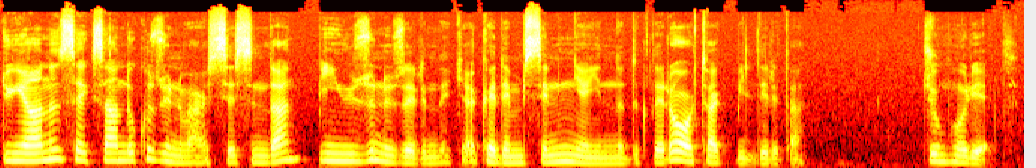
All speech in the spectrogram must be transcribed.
dünyanın 89 üniversitesinden 1100'ün üzerindeki akademisyenin yayınladıkları ortak bildiriden. Cumhuriyet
